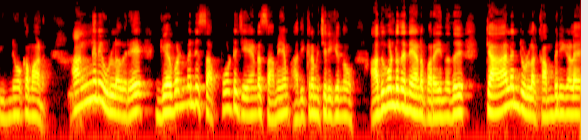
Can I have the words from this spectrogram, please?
പിന്നോക്കമാണ്. അങ്ങനെയുള്ളവരെ ഗവൺമെന്റ് സപ്പോർട്ട് ചെയ്യേണ്ട സമയം അതിക്രമിച്ചിരിക്കുന്നു. അതുകൊണ്ട് തന്നെയാണ് പറയുന്നത് ടാലന്റ് ഉള്ള കമ്പനികളെ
